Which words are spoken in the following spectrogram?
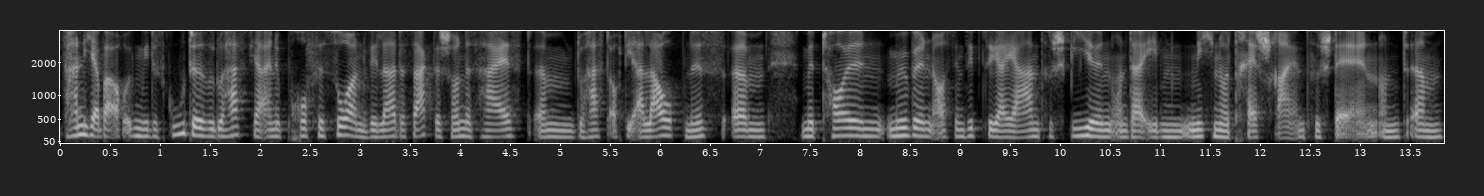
fand ich aber auch irgendwie das Gute. Also du hast ja eine Professorenvilla, das sagt es schon. Das heißt, ähm, du hast auch die Erlaubnis, ähm, mit tollen Möbeln aus den 70er Jahren zu spielen und da eben nicht nur Trash reinzustellen. Und ähm,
